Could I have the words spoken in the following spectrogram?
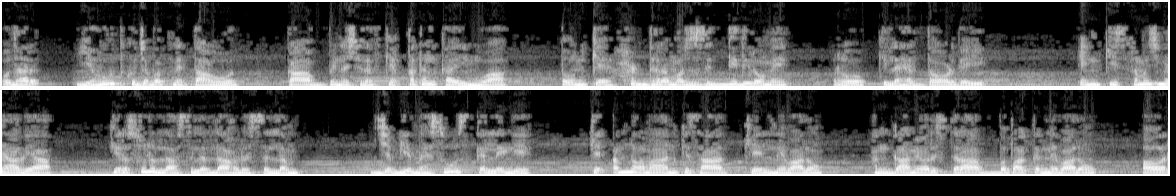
ادھر یہود کو جب اپنے تاغت کاب بن اشرف کے قتل کا علم ہوا، تو ان کے ہٹ دھرم اور ضدی دلوں میں روب کی لہر دوڑ گئی۔ ان کی سمجھ میں آ گیا کہ رسول اللہ صلی اللہ علیہ وسلم جب یہ محسوس کر لیں گے کہ امن و امان کے ساتھ کھیلنے والوں، ہنگامے اور اضطراب بپا کرنے والوں اور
